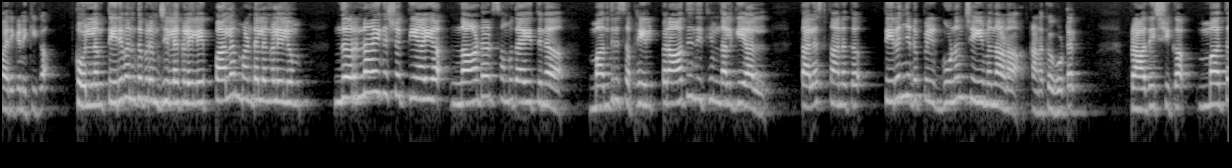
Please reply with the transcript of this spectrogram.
പരിഗണിക്കുക. കൊല്ലം തിരുവനന്തപുരം ജില്ലകളിലെ പല മണ്ഡലങ്ങളിലും നിർണായക ശക്തിയായ നാടാർ സമുദായത്തിന് മന്ത്രിസഭയിൽ പ്രാതിനിധ്യം നൽകിയാൽ തലസ്ഥാനത്ത് തിരഞ്ഞെടുപ്പിൽ ഗുണം ചെയ്യുമെന്നാണ് കണക്കുകൂട്ടൽ. പ്രാദേശിക മത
